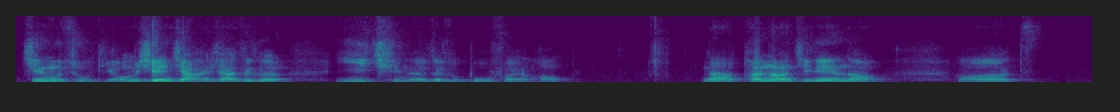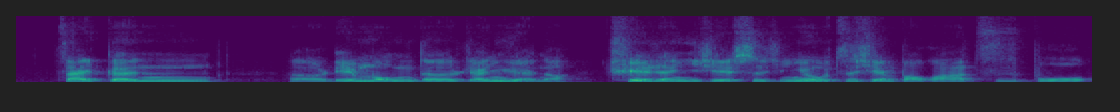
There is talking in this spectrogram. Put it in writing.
进入主题，我们先讲一下这个疫情的这个部分哈。那团长今天呢，呃，在跟。呃，联盟的人员呢，确认一些事情，因为我之前包括直播、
